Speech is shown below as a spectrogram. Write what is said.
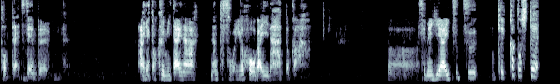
撮ったやつ全部あげとくみたいな、なんかそういう方がいいなとか、あせめぎ合いつつ、結果として、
